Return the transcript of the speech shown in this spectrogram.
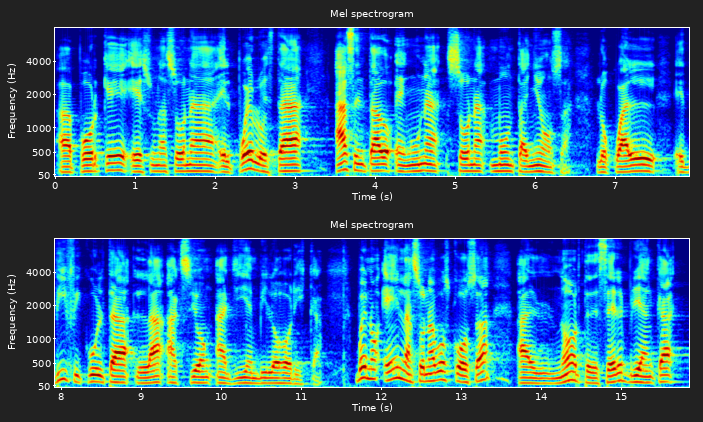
ah, porque es una zona, el pueblo está asentado en una zona montañosa, lo cual eh, dificulta la acción allí en Bilohorica. Bueno, en la zona boscosa, al norte de Serebrianka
